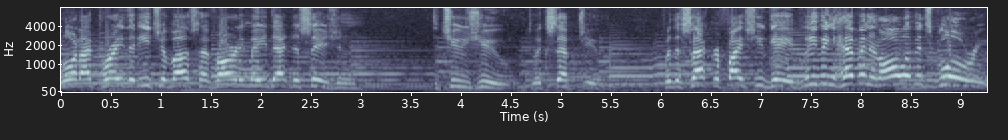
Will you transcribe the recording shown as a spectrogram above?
Lord, I pray that each of us have already made that decision to choose you, to accept you, for the sacrifice you gave, leaving heaven and all of its glory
